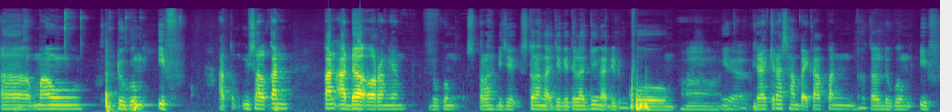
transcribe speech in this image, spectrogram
eh, mau dukung if atau misalkan kan ada orang yang dukung setelah di setelah nggak JKT lagi nggak didukung. Oh, Gitu. iya. Kira-kira sampai kapan bakal dukung if?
